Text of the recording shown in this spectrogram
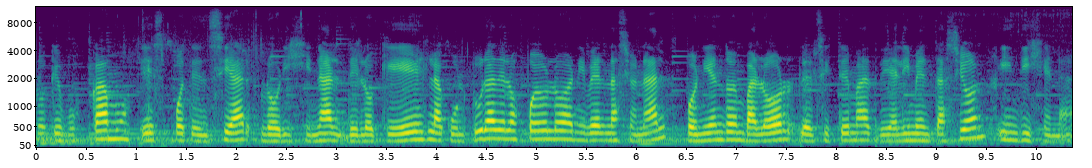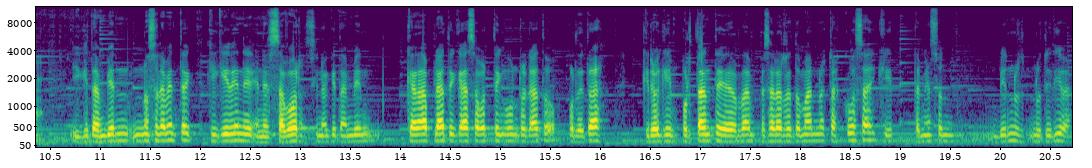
Lo que buscamos es potenciar lo original de lo que es la cultura de los pueblos a nivel nacional, poniendo en valor el sistema de alimentación indígena. Y que también no solamente que queden en el sabor, sino que también cada plato y cada sabor tenga un relato por detrás creo que es importante de verdad empezar a retomar nuestras cosas que también son bien nutritivas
